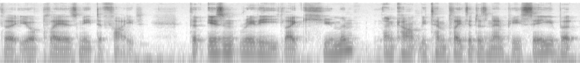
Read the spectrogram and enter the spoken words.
that your players need to fight that isn't really like human and can't be templated as an NPC, but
